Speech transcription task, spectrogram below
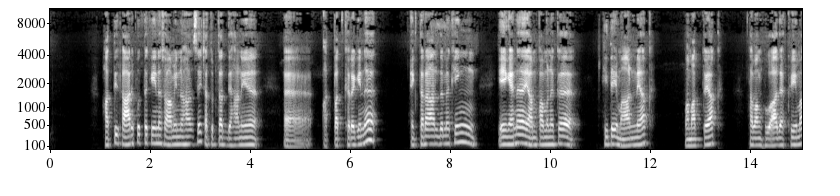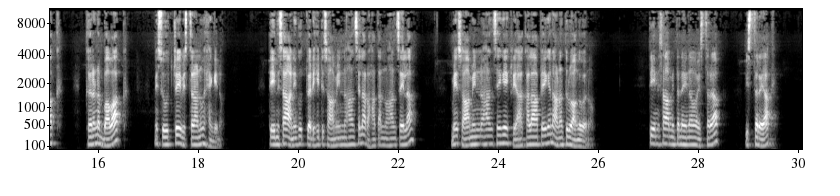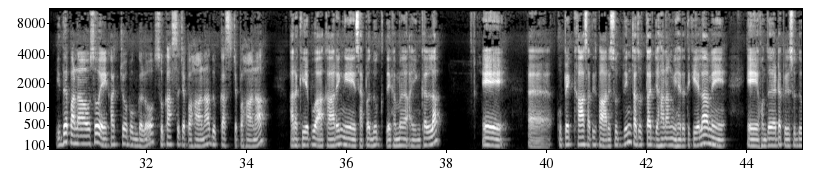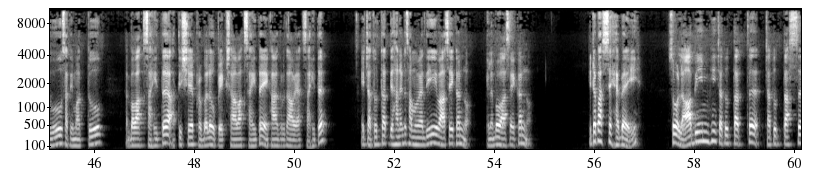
හත්ති පාරිපුත්ත කියන ස්වාමීන් වහන්සේ චතුර්ථ ධානය අත්පත් කරගෙන එක්තරා අන්දමකින් ඒ ගැන යම් පමණක හිතේ මාන්නයක් මමත්වයක් තමන් හුවා දැක්වීමක් කරන බවක් මේ සූත්‍රයේ විස්තර අනුව හැඟෙනවා. ඒ නිසා අනිකුත් වැඩිහිටි ස්වාමින් වහන්සේලා රහතන් වහන්සේලා මේ ස්වාමින් වහන්සේගේ ක්‍රියාකලාපය ගැන අනතුරු අඟවනවා. ඒ නිසා මෙතන එනවා විස්තරයක් විස්තරයක් ඉද පනාවසෝ ඒකච්චෝ පුද්ගලෝ සුකස්සච පහනා දුක්ඛස්සච පහනා අර කියපු ආකාරයෙන් ඒ සැප දුක් දෙකම අයින් කළා ඒ උපේක්ඛා සති පාරිසුද්ධින් චතුත්ථ ජහනං විහෙරති කියලා මේ ඒ හොඳට පිරිසුදු වූ සතිමත් වූ බවක් සහිත අතිශය ප්‍රබල උපේක්ෂාවක් සහිත ඒකාග්‍රතාවයක් සහිත ඒ චතුර්ථ ධානයට සමවැදී වාසය කරනවා. එළඹ වාසය කරනවා. ඊට පස්සේ හැබැයි සෝ ලාභීම්හි චතුත්තත්ත චතුත්තස්ස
